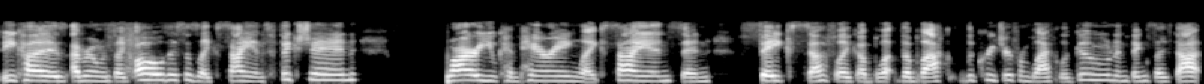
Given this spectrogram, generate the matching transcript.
because everyone was like, "Oh, this is like science fiction. Why are you comparing like science and fake stuff like a bl- the black the creature from Black Lagoon and things like that?"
